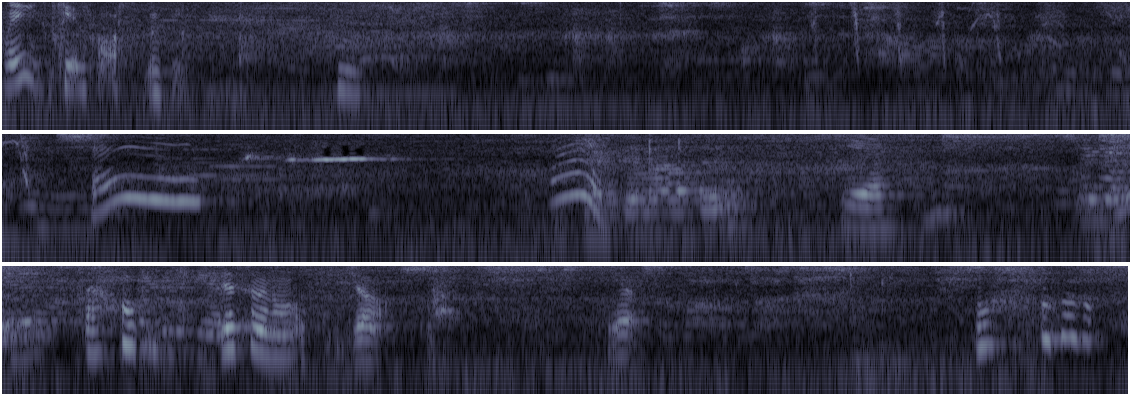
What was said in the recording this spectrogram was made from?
Wait, get off me. Hey. Hey. Yeah. this one wants to jump. Yep.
